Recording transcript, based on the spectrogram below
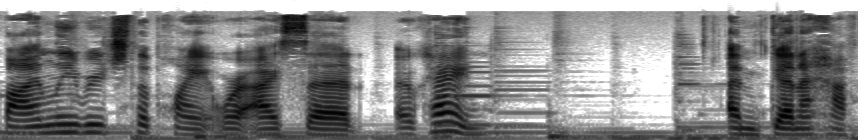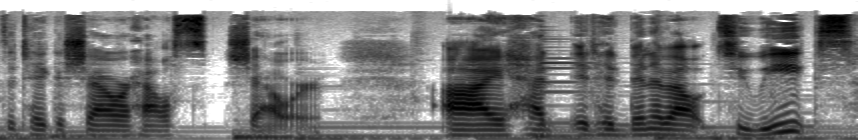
finally reached the point where I said, okay, I'm gonna have to take a shower house shower. I had it had been about two weeks.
